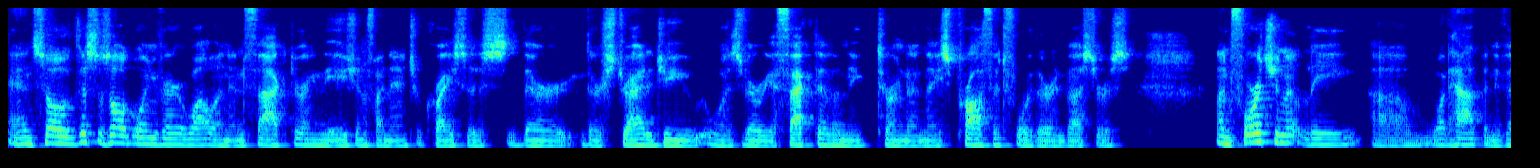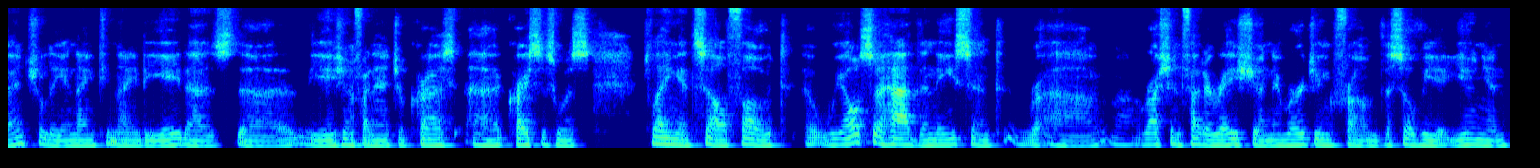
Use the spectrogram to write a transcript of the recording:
And so this is all going very well. And in fact, during the Asian financial crisis, their their strategy was very effective, and they turned a nice profit for their investors. Unfortunately, um, what happened eventually in 1998, as the, the Asian financial crisis, uh, crisis was playing itself out, uh, we also had the nascent uh, Russian Federation emerging from the Soviet Union,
